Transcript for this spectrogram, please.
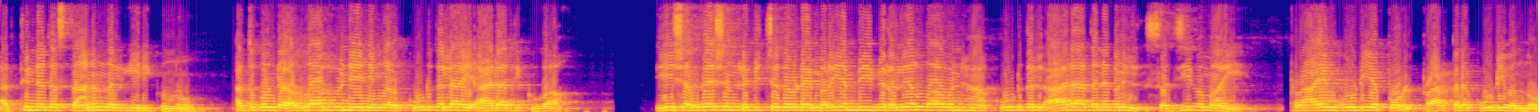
അത്യുന്നത സ്ഥാനം നൽകിയിരിക്കുന്നു. അതുകൊണ്ട് അള്ളാഹുവിനെ നിങ്ങൾ കൂടുതലായി ആരാധിക്കുക. ഈ സന്ദേശം ലഭിച്ചതോടെ മറിയം ബി വിറലിയല്ലാവുൻഹ കൂടുതൽ ആരാധനകളിൽ സജീവമായി. പ്രായം കൂടിയപ്പോൾ പ്രാർത്ഥന കൂടി വന്നു.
